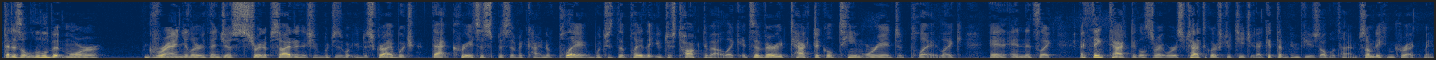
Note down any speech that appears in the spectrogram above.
that is a little bit more granular than just straight up side initiative, which is what you described, which that creates a specific kind of play, which is the play that you just talked about. Like it's a very tactical team oriented play. Like and, and it's like I think tactical is the right word. It's tactical or strategic. I get them confused all the time. Somebody can correct me.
